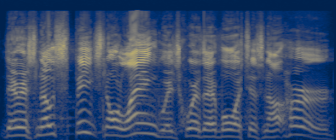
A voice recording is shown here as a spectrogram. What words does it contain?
There is no speech nor language where their voice is not heard.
